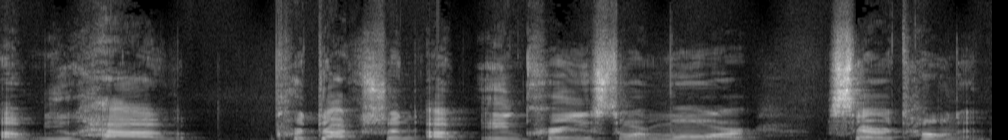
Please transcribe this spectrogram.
um, you have production of increased or more serotonin.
